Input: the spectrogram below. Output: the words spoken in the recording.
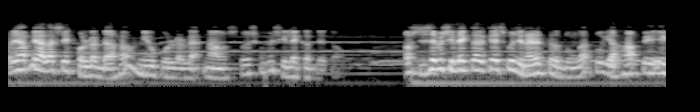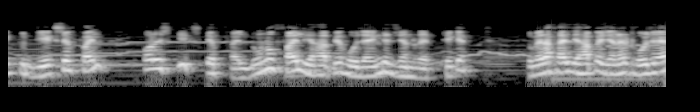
और यहाँ पे अलग से एक फोल्डर डाल रहा हूँ न्यू फोल्डर नाम से तो इसको मैं सिलेक्ट कर देता हूँ। और जिसे मैं सिलेक्ट करके इसको जनरेट कर दूँगा तो यहाँ पे एक तो डी फ़ाइल और इसकी एक स्टेप फ़ाइल दोनों फ़ाइल यहाँ पे हो जाएँगे जनरेट ठीक है? तो मेरा फ़ाइल यहाँ पे जनरेट हो जाए।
